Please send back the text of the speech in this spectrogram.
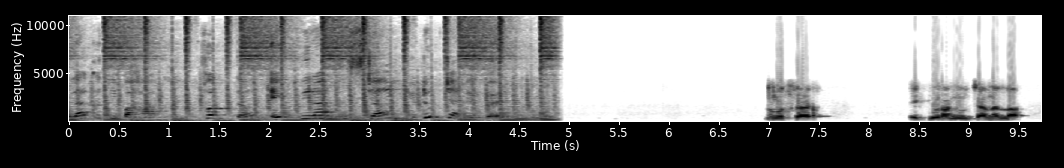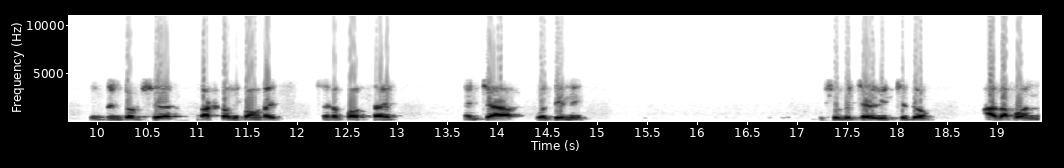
मुलाखती पहा. फक्त एकविरा न्यूजच्या यूट्यूब चॅनलवर. नमस्कार. एकविरा न्यूज चॅनलला पिंपरी शहर राष्ट्रवादी काँग्रेस शरद पवार साहेब यांच्या वतीने शुभेच्छा देऊ इच्छितो. आज आपण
